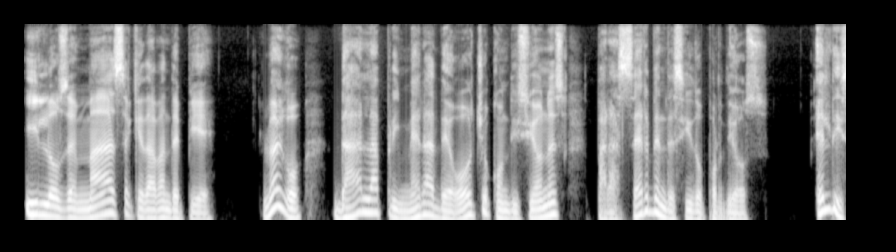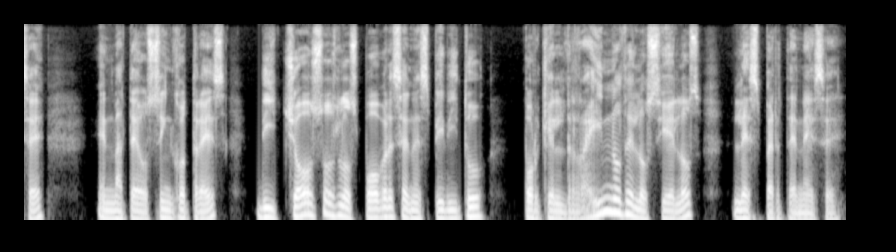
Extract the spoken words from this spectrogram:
y los demás se quedaban de pie. Luego da la primera de ocho condiciones para ser bendecido por Dios. Él dice, en Mateo 5.3, Dichosos los pobres en espíritu, porque el reino de los cielos les pertenece.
